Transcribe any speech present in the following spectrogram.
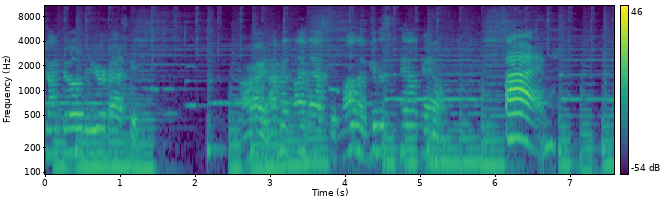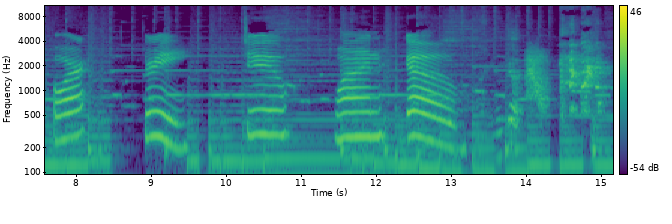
John, go over to your basket. All right, I'm at my basket. Mama, give us a countdown. Five, four, three, two, one, go. Here we go. Ow!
